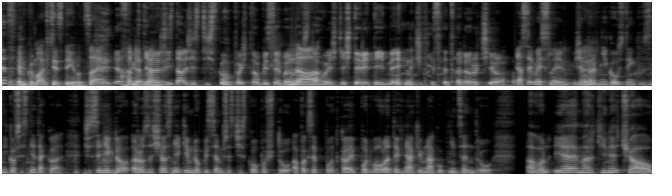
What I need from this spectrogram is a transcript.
já jsem, jako máš čistý ruce Já jsem jdeme. chtěl říct, ale že s tiskou poštou by si byl no. ve vztahu ještě čtyři týdny, než by se to doručilo. Já si myslím, že první ghosting vznikl přesně takhle, že se někdo rozešel s někým dopisem přes českou poštu a pak se potkali po dvou letech v nějakém nákupní centru a on, je Martine, čau,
